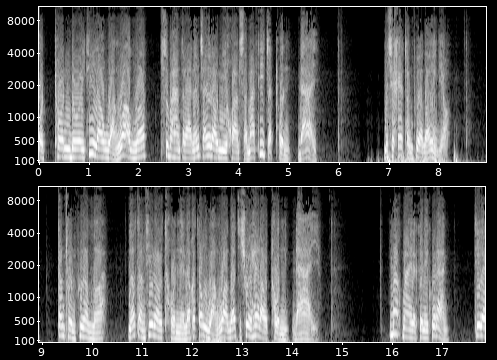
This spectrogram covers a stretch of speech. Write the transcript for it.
อดทนโดยที่เราหวังว่าอัลลอฮฺสุบฮานตรานั้นจะให้เรามีความสามารถที่จะทนได้ ไม่ใช่แค่ทนเพื่ออัลลอฮ์อย่างเดียว ต้องทนเพื่ออัลลอฮ์ แล้วตอนที่เราทนเนี่ยเราก็ต้องหวังว่าอัลอจะช่วยให้เราทนได้ มากมายเหลือเกินในคุราน ที่เรา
